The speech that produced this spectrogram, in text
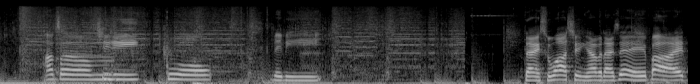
Nice. Awesome. GG. Cool. Baby. Thanks for watching. Have a nice day. Bye.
